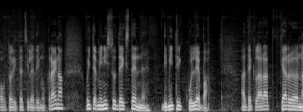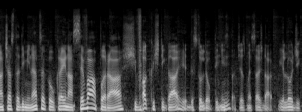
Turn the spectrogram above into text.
autoritățile din Ucraina. Uite, ministrul de externe, Dimitri Kuleba, a declarat chiar în această dimineață că Ucraina se va apăra și va câștiga. E destul de optimist mm-hmm. acest mesaj, dar e logic.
